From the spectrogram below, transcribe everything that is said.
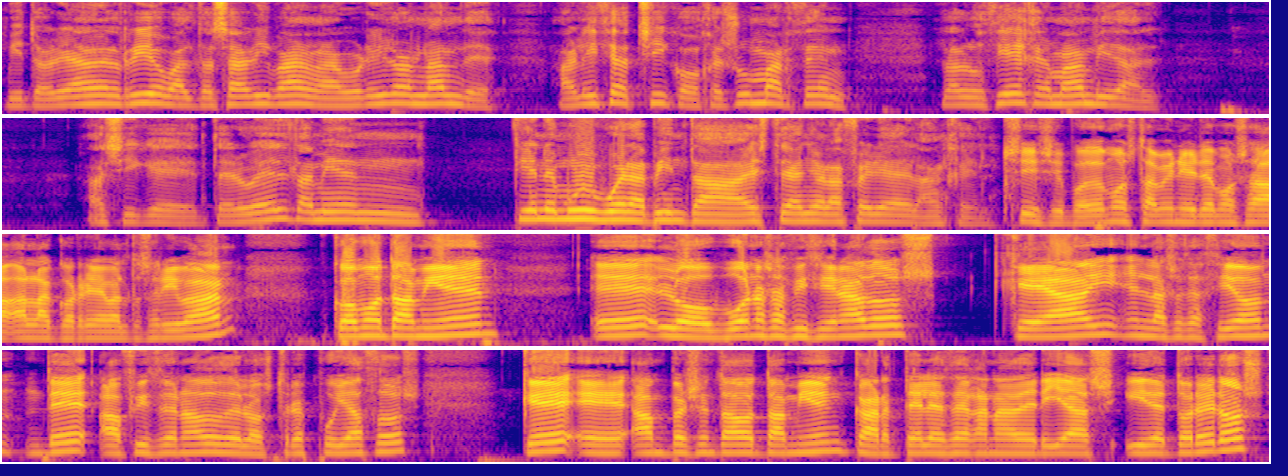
Vitoriano del Río, Baltasar Iván, Aurelio Hernández, Alicia Chico, Jesús Marcén, La Lucía y Germán Vidal. Así que Teruel también tiene muy buena pinta este año la Feria del Ángel. Sí, sí, podemos también iremos a, la corrida de Baltasar Iván, como también eh, los buenos aficionados que hay en la Asociación de Aficionados de los Tres Puyazos, que eh, han presentado también carteles de ganaderías y de toreros,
